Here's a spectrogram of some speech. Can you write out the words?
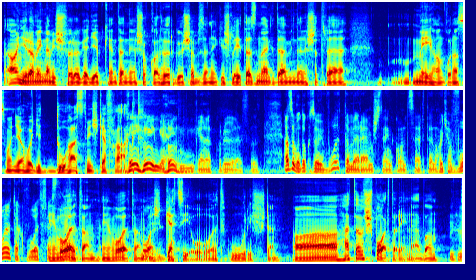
annyira még nem is förög egyébként, ennél sokkal hörgősebb zenék is léteznek, de minden esetre mély hangon azt mondja, hogy du hast mich gefragt. Igen, igen, akkor ő lesz. Az. Azon gondolkozom, hogy voltam-e Rammstein koncerten, hogyha voltak, volt fesztivál. Én voltam, én voltam, Hol? és geci jó volt, úristen. A, hát a sportarénában. Uh-huh.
